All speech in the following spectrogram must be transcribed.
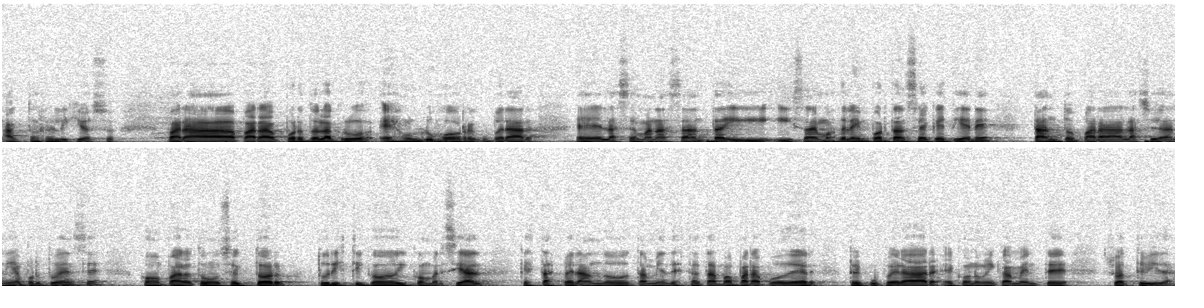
actos religiosos. Para, para, Puerto La Cruz es un lujo recuperar la Semana Santa y, y, sabemos de la importancia que tiene tanto para la ciudadanía portuense como para todo un sector turístico y comercial que está esperando también de esta etapa para poder recuperar económicamente su actividad.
